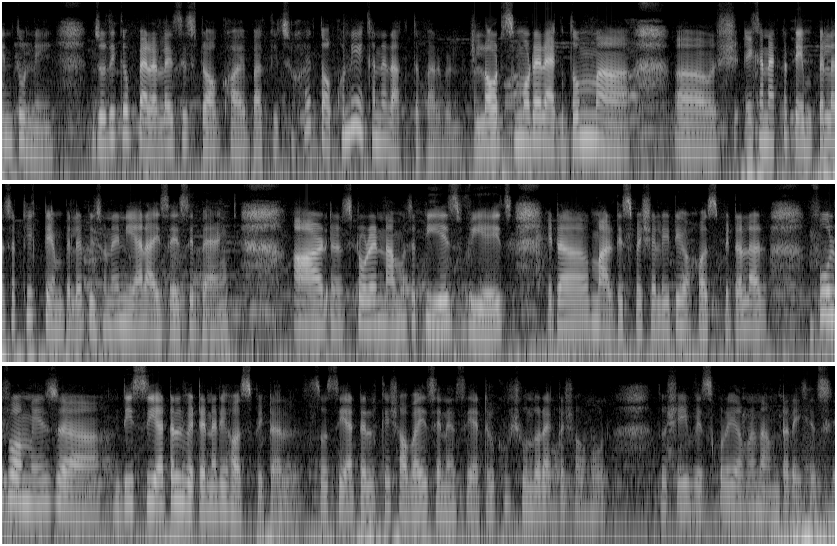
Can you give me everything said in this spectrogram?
কিন্তু নেই। যদি কেউ প্যারালাইসিস ডগ হয় বা কিছু হয়, তখনই এখানে রাখতে পারবেন। লর্ডস মোড়ের একদম এখানে একটা টেম্পেল আছে, ঠিক টেম্পেলের পিছনে নিয়ার আইসিআইসি ব্যাংক আর স্টোরের নাম হচ্ছে টিএস ভিএইচ এটা মাল্টি স্পেশালিটি হসপিটাল আর full form is the Seattle veterinary hospital so সিয়াটেলকে সবাই চেনে সিয়াটেল খুব সুন্দর একটা শহর। তো সেই বেস করেই আমরা নামটা রেখেছি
